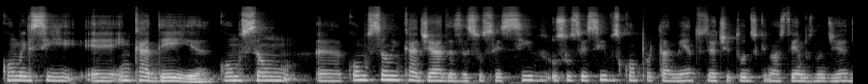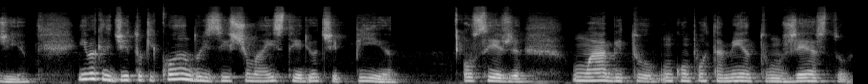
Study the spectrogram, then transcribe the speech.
Como ele se é, encadeia? Como são, uh, como são encadeadas sucessivos, os sucessivos comportamentos e atitudes que nós temos no dia a dia? E eu acredito que quando existe uma estereotipia, ou seja, um hábito, um comportamento, um gesto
